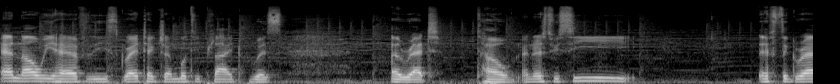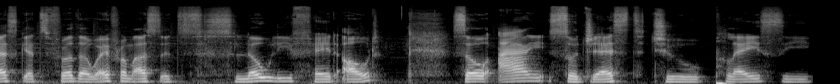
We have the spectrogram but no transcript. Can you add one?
and now we have this gray texture multiplied with a red and as we see if the grass gets further away from us it slowly fade out. So I suggest to place the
